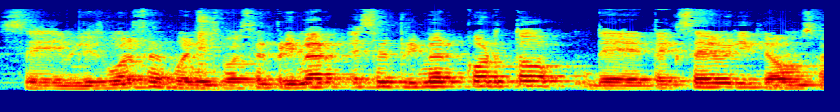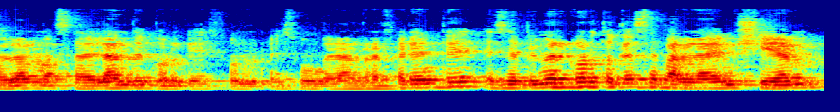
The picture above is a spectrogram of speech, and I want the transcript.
Sí, Bliss Wolf es buenísimo. Es el primer, es el primer corto de Tex Avery que vamos a hablar más adelante porque es un, es un gran referente. Es el primer corto que hace para la MGM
